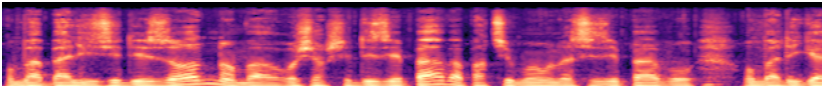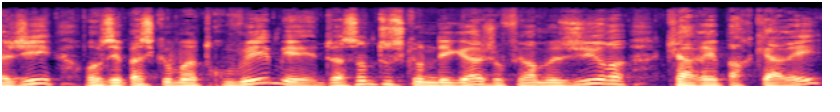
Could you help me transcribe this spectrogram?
on va baliser des zones, on va rechercher des épaves. À partir du moment où on a ces épaves, on, on va dégager. On ne sait pas ce qu'on va trouver, mais de toute façon, tout ce qu'on dégage au fur et à mesure, carré par carré,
